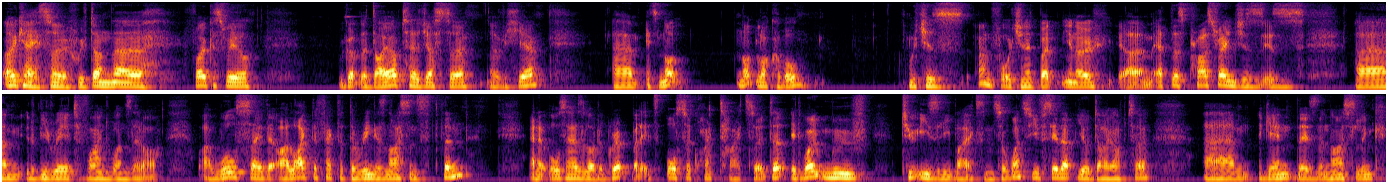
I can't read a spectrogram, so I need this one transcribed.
Okay, so we've done the focus wheel. We've got the diopter adjuster over here. Um, it's not not lockable, which is unfortunate, but you know, um, at this price range is is um, it'll be rare to find ones that are. I will say that I like the fact that the ring is nice and thin and it also has a lot of grip, but it's also quite tight. So it, it won't move too easily by accident. So once you've set up your diopter, um, again, there's a nice link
